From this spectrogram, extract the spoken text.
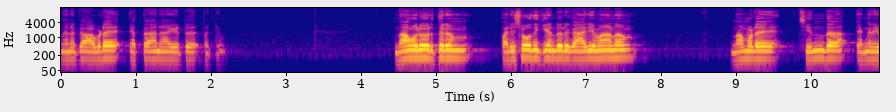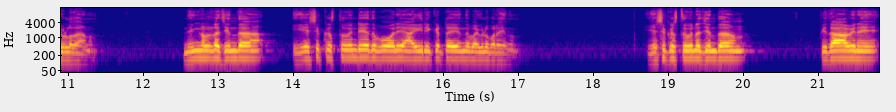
നിനക്ക് അവിടെ എത്താനായിട്ട് പറ്റും. നാം ഓരോരുത്തരും പരിശോധിക്കേണ്ട ഒരു കാര്യമാണ് നമ്മുടെ ചിന്ത എങ്ങനെയുള്ളതാണ്. നിങ്ങളുടെ ചിന്ത യേശുക്രിസ്തുവിന്റേതുപോലെ ആയിരിക്കട്ടെ എന്ന് ബൈബിൾ പറയുന്നു. യേശുക്രിസ്തുവിന്റെ ചിന്ത പിതാവിനെ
